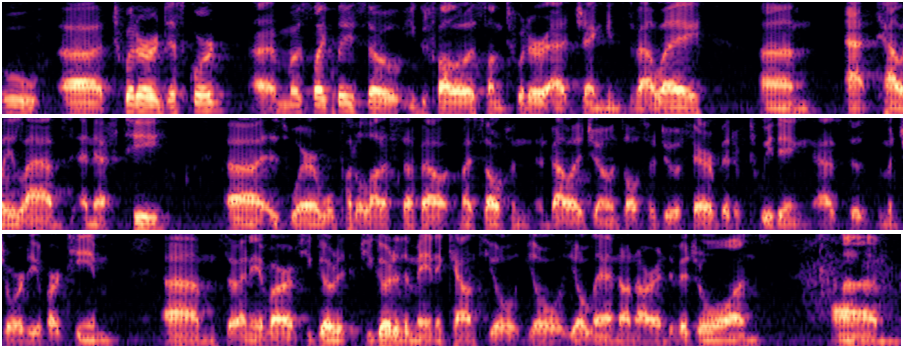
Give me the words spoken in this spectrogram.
Ooh, uh, Twitter or Discord, uh, most likely. So you could follow us on Twitter at Jenkins the Valet, um, at Tally Labs NFT uh, is where we'll put a lot of stuff out. Myself and, and Valet Jones also do a fair bit of tweeting, as does the majority of our team. Um, so any of our, if you go to if you go to the main accounts, you'll you'll you'll land on our individual ones. Um,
